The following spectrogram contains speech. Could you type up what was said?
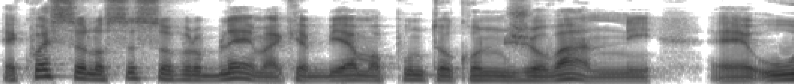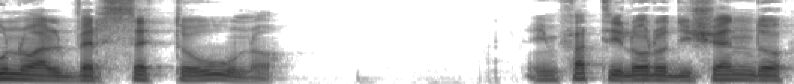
E questo è lo stesso problema che abbiamo appunto con Giovanni eh, 1 al versetto 1. Infatti loro dicendo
